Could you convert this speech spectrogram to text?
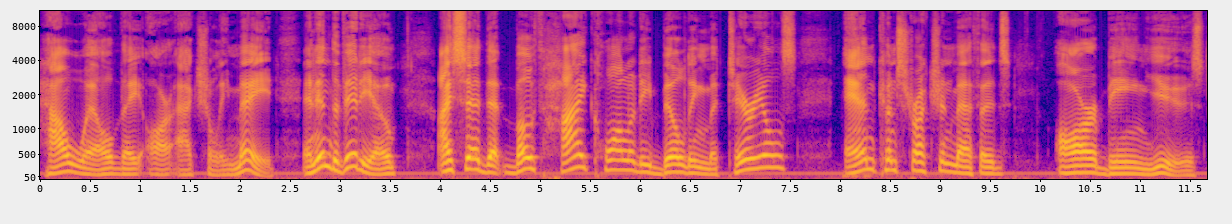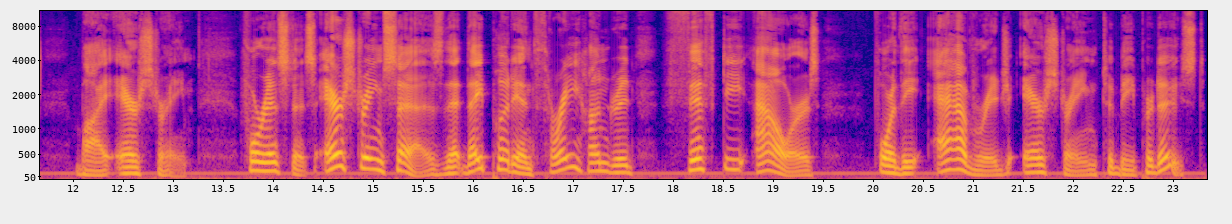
how well they are actually made. And in the video, I said that both high quality building materials and construction methods are being used by Airstream. For instance, Airstream says that they put in 350 hours for the average Airstream to be produced.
